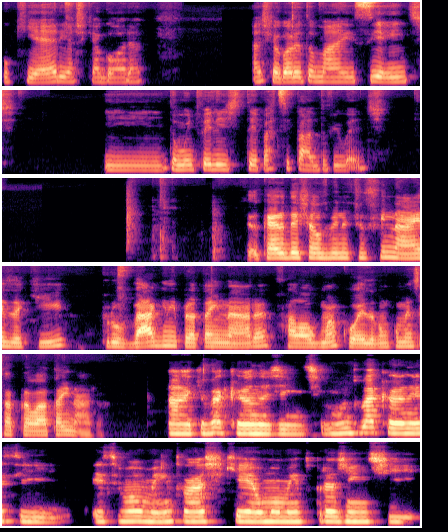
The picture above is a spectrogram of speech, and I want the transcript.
o que era, e acho que agora acho que agora eu tô mais ciente e tô muito feliz de ter participado, viu, Ed? Eu quero deixar uns minutinhos finais aqui para o Wagner e para a Tainara falar alguma coisa. Vamos começar pela Tainara. Ai, que bacana, gente. Muito bacana esse, esse momento. Eu acho que é um momento para a gente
